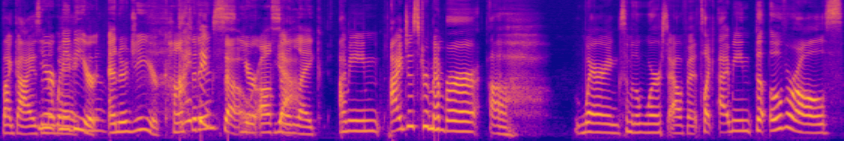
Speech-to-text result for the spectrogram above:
by guys your in the way. maybe you your know? energy, your confidence. so. You're also Yeah. like I mean, I just remember uh, wearing some of the worst outfits. Like, I mean, the overalls.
